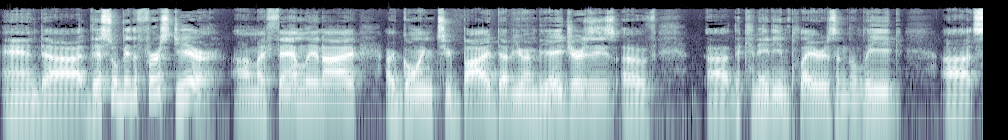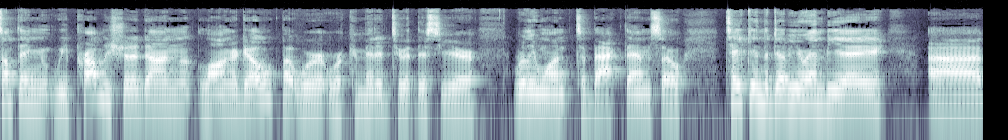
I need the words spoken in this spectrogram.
And uh, this will be the first year. Uh, my family and I are going to buy WNBA jerseys of uh, the Canadian players in the league. Uh, something we probably should have done long ago, but we're, we're committed to it this year. Really want to back them. So take in the WNBA uh,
